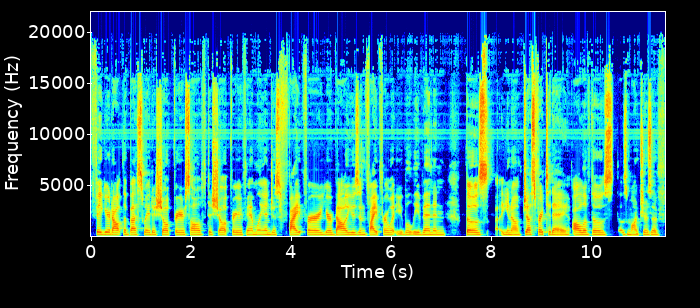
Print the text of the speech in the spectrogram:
figured out the best way to show up for yourself, to show up for your family, and just fight for your values and fight for what you believe in. And those uh, you know just for today all of those those mantras of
